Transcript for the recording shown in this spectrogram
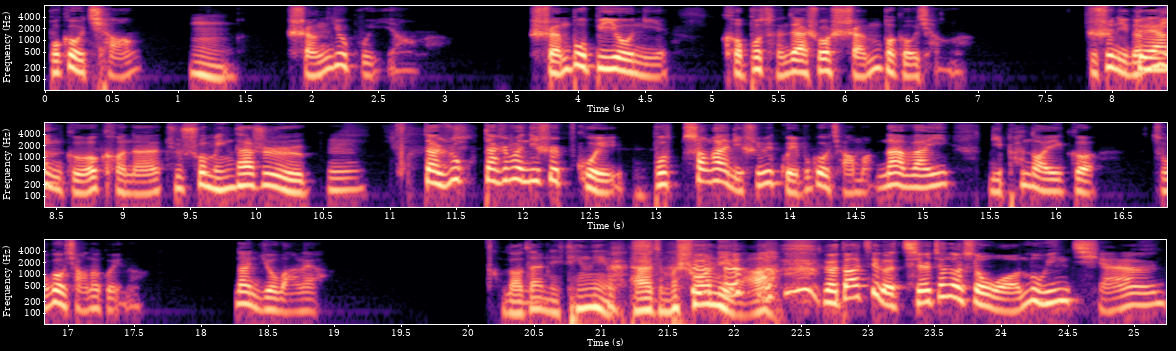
不够强，嗯，神就不一样了，神不庇佑你，可不存在说神不够强啊，只是你的命格可能，就说明他是嗯，但如但是问题是鬼不伤害你是因为鬼不够强嘛？那万一你碰到一个足够强的鬼呢？那你就完了呀。老邓，你听听他怎么说你了啊？没有，当然这个其实真的是我录音前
